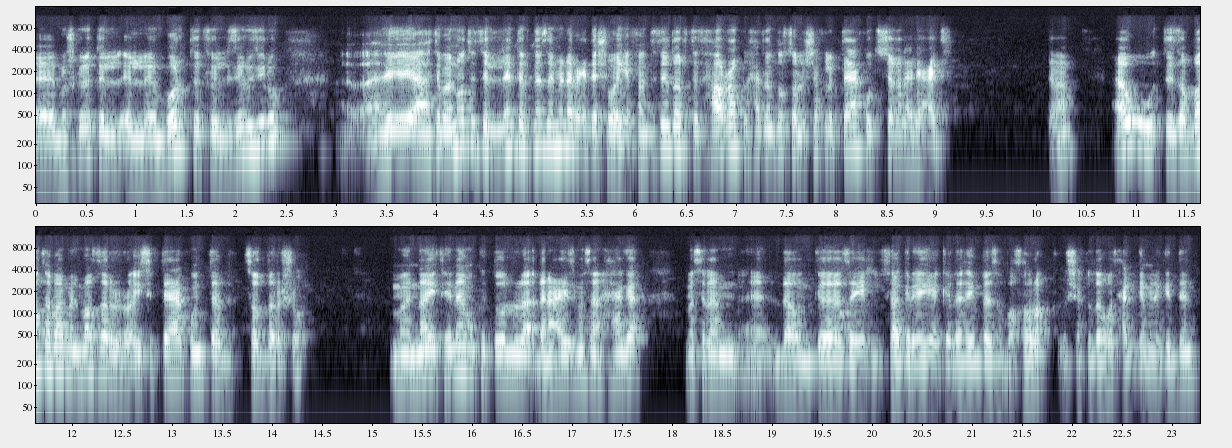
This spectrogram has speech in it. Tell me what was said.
مشكلة ال import في ال zero zero هي هتبقى نقطة اللي أنت بتنزل منها بعيدة شوية فأنت تقدر تتحرك لحد ما توصل للشكل بتاعك وتشتغل عليه عادي. تمام؟ أو تظبطها بقى من المصدر الرئيسي بتاعك وأنت بتصدر الشغل. من ال night هنا ممكن تقول له لا ده أنا عايز مثلا حاجة مثلا dawn كده زي الفجر هي كده هيبدأ يظبطها لك بالشكل دوت حاجة جميلة جدا.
